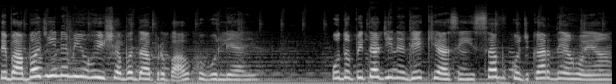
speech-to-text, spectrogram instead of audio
ਤੇ ਬਾਬਾ ਜੀ ਨੇ ਵੀ ਉਹੀ ਸ਼ਬਦ ਦਾ ਪ੍ਰਭਾਵ ਕਬੂਲਿਆ ਏ। ਉਦੋਂ ਪਿਤਾ ਜੀ ਨੇ ਦੇਖਿਆ ਸੀ ਸਭ ਕੁਝ ਕਰਦਿਆਂ ਹੋਇਆਂ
